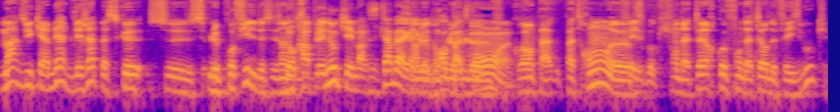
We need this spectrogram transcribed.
Mark Zuckerberg, déjà parce que ce- ce- le profil de ces individus. Donc rappelez-nous qui est Mark Zuckerberg, hein, le, grand patron. euh, le grand pa- patron, euh, Facebook. fondateur, cofondateur de Facebook.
